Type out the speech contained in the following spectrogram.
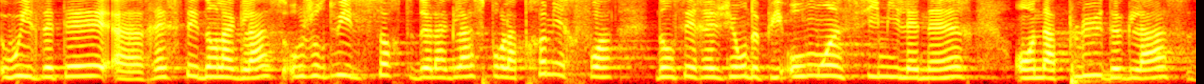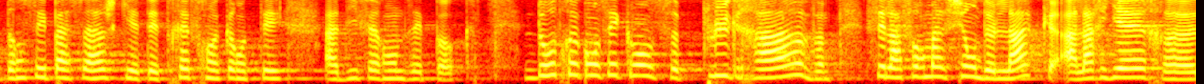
où ils étaient euh, restés dans la glace. Aujourd'hui, ils sortent de la glace pour la première fois dans ces régions depuis au moins six millénaires. On n'a plus de glace dans ces passages qui étaient très fréquentés à différentes époques. D'autres conséquences plus graves, c'est la formation de lacs euh,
